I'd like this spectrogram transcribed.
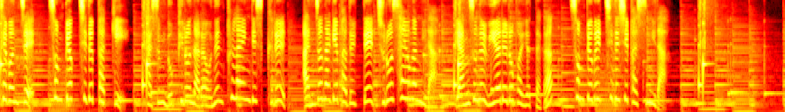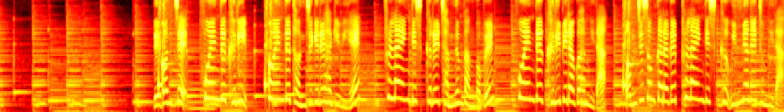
세 번째, 손뼉 치듯 받기. 가슴 높이로 날아오는 플라잉 디스크를 안전하게 받을 때 주로 사용합니다. 양손을 위아래로 벌렸다가 손뼉을 치듯이 받습니다. 네 번째, 포핸드 그립. 포핸드 던지기를 하기 위해 플라잉 디스크를 잡는 방법을 포핸드 그립이라고 합니다. 엄지손가락을 플라잉 디스크 윗면에 둡니다.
